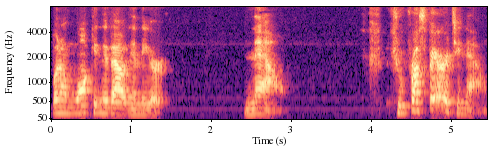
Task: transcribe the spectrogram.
but I'm walking it out in the earth now. True prosperity now.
